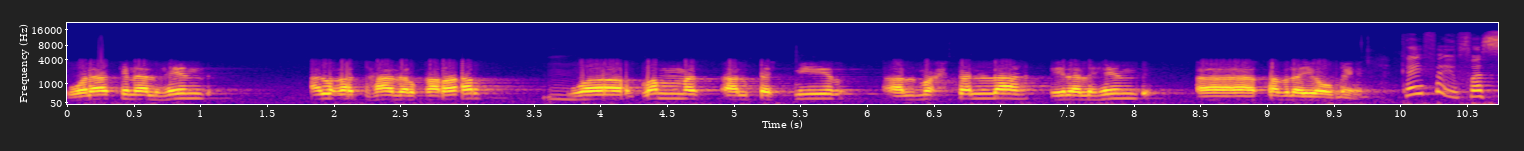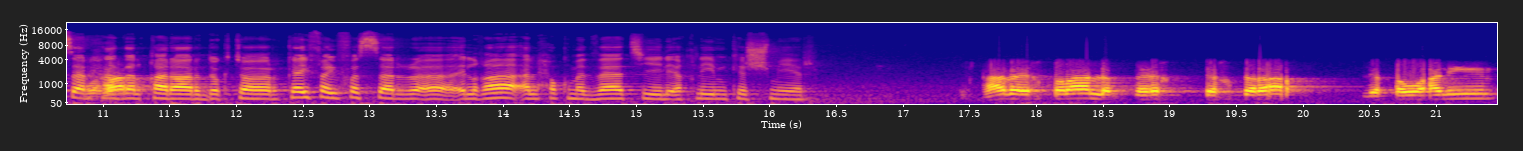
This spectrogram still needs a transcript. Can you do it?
ولكن الهند ألغت هذا القرار وضمت الكشمير المحتلة إلى الهند قبل يومين كيف يفسر هذا القرار دكتور؟ كيف يفسر إلغاء الحكم الذاتي لإقليم كشمير؟ هذا اختراق اختراق لقوانين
